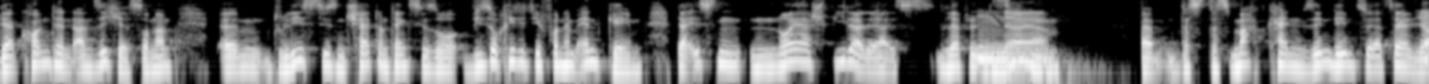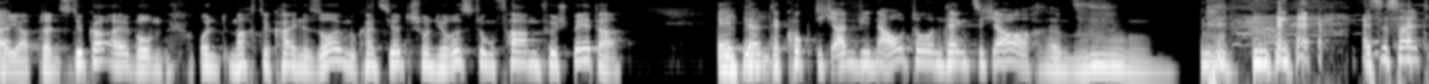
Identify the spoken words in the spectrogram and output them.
der Content an sich ist, sondern ähm, du liest diesen Chat und denkst dir so, wieso redet ihr von einem Endgame? Da ist ein, ein neuer Spieler, der ist Level mhm, 7. Ja, ähm, das, das macht keinen Sinn, dem zu erzählen, ja, ja ihr habt ein Sticker-Album und mach dir keine Sorgen, du kannst jetzt schon die Rüstung farben für später. Mhm. Der, der, guckt dich an wie ein Auto und denkt sich auch, äh, es ist halt,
